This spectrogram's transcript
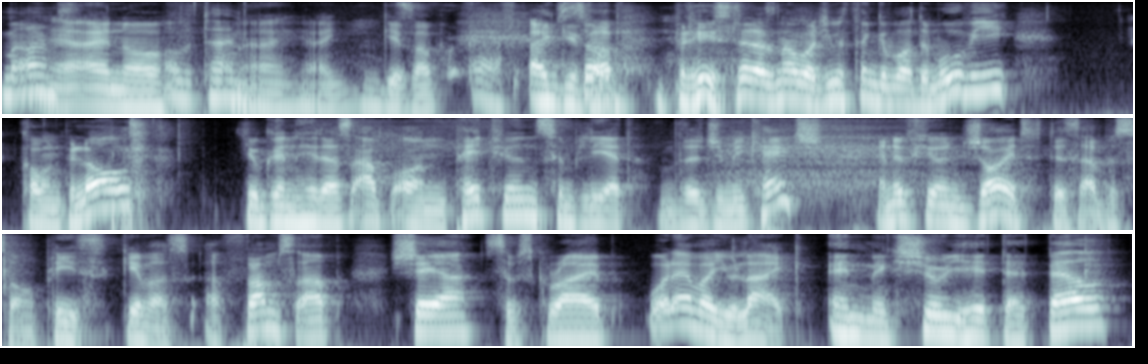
My arms yeah, I know. all the time. I, I give up. I give so, up. please let us know what you think about the movie. Comment below. You can hit us up on Patreon simply at the Jimmy Cage. And if you enjoyed this episode, please give us a thumbs up, share, subscribe, whatever you like. And make sure you hit that bell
